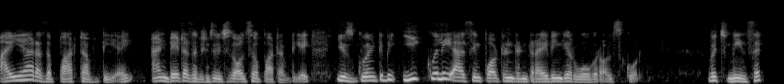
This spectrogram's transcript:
IR as a part of DI and data sufficiency, which is also part of DI, is going to be equally as important in driving your overall score, which means that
